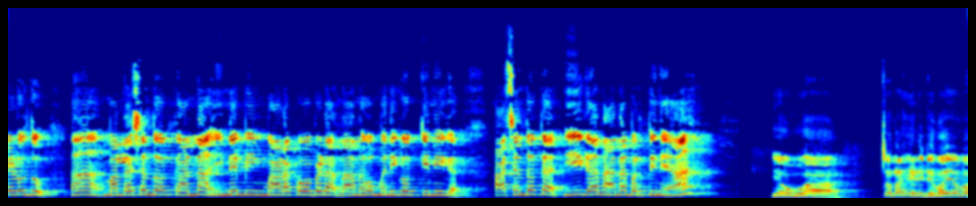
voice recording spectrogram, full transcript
ಹೇಳೋದು. ಹಾ ಮಲ್ಲೇಶಂದ ಅಣ್ಣ ಇನ್ನೆಲ್ಲಿ ಹಿಂಗ್ ಮಾಡಕ್ ಹೋಗ್ಬೇಡ. ನಾನು ಮನೆಗೆ ಹೋಗ್ತೀನಿ ಈಗ. ಆಶಂದಕ್ಕ ಈಗ ನಾನೇ ಬರ್ತೀನಿ ಯವ್ವ ಚಲೋ ಹೇಳಿದೆವ ಯವ್ವ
